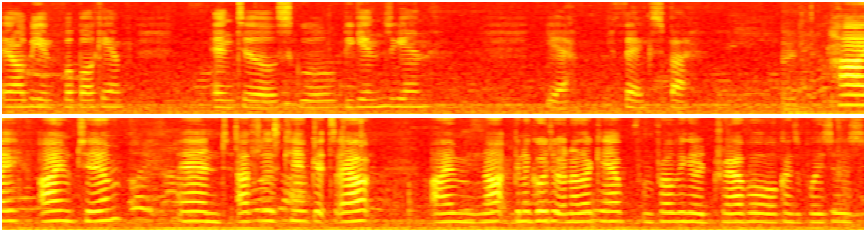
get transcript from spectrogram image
And I'll be in football camp until school begins again. Yeah. Thanks. Bye. Hi, I'm Tim, and after this camp gets out, I'm not gonna go to another camp. I'm probably gonna travel all kinds of places.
